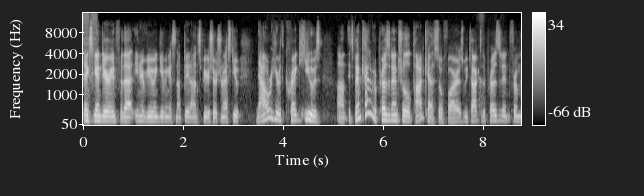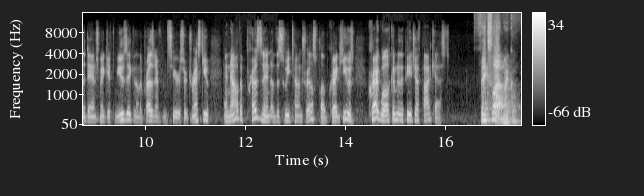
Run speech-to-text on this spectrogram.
Thanks again, Darian, for that interview and giving us an update on Superior Search and Rescue. Now we're here with Craig Hughes. Um, it's been kind of a presidential podcast so far as we talked to the president from the Dan Schmidt Gift Music and then the president from Superior Search and Rescue, and now the president of the Swedetown Trails Club, Craig Hughes. Craig, welcome to the PHF podcast. Thanks a lot, Michael.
